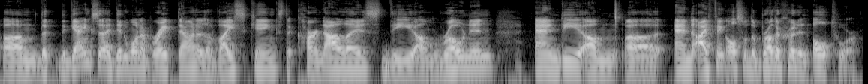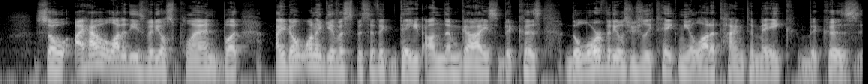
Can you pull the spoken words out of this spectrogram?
Um, the, the gangs that I did want to break down are the Vice Kings, the Carnales, the um, Ronin, and the um uh and I think also the Brotherhood and Ultor. So I have a lot of these videos planned, but I don't want to give a specific date on them, guys, because the lore videos usually take me a lot of time to make because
